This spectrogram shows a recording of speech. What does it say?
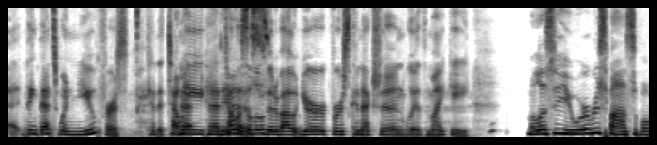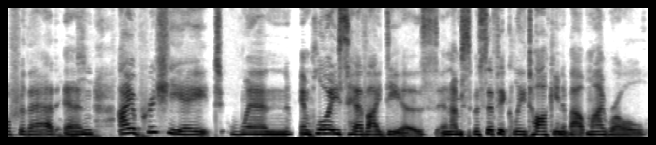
I think that's when you first tell that, me, that tell is. us a little bit about your first connection with Mikey. Melissa, you were responsible for that. And I appreciate when employees have ideas. And I'm specifically talking about my role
